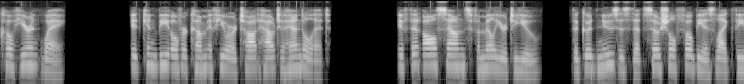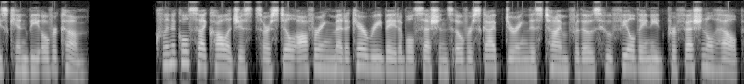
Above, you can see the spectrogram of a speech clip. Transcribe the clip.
coherent way. It can be overcome if you are taught how to handle it. If that all sounds familiar to you, the good news is that social phobias like these can be overcome. Clinical psychologists are still offering Medicare rebatable sessions over Skype during this time for those who feel they need professional help,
